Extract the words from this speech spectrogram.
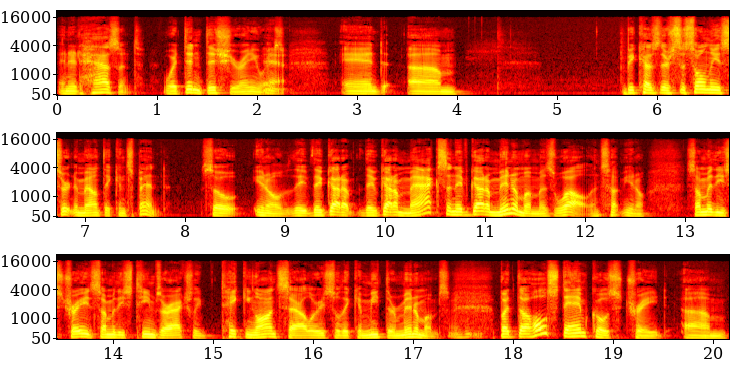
and it hasn't. Well, it didn't this year, anyways. Yeah. And um, because there's just only a certain amount they can spend. So you know they, they've got a they've got a max and they've got a minimum as well. And some you know some of these trades, some of these teams are actually taking on salaries so they can meet their minimums. But the whole Stamkos trade, um,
